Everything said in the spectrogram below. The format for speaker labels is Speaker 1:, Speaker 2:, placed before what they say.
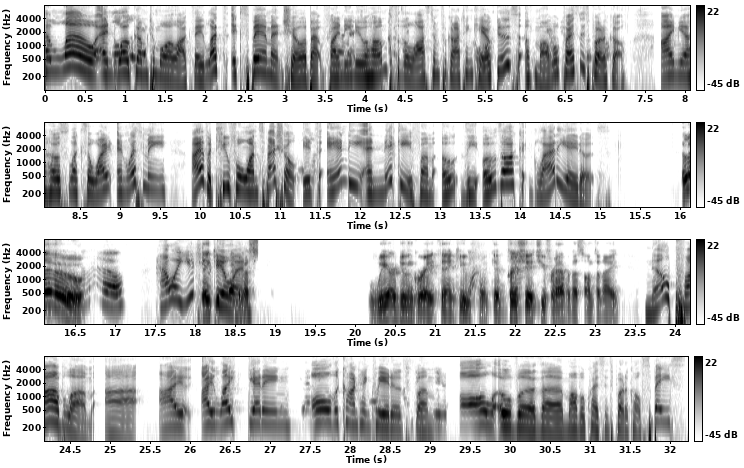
Speaker 1: Hello and welcome to Morlocks, a Let's Experiment show about finding new homes for the lost and forgotten characters of Marvel Crisis Protocol. I'm your host, Lexa White, and with me, I have a two for one special. It's Andy and Nikki from o- the Ozark Gladiators.
Speaker 2: Hello.
Speaker 3: Hello.
Speaker 1: How are you two
Speaker 2: Thank you for having
Speaker 1: doing?
Speaker 2: us. We are doing great. Thank you.
Speaker 3: Yeah,
Speaker 2: Appreciate you for having us on tonight.
Speaker 1: No problem. Uh, I I like getting all the content creators from all over the Marvel Crisis Protocol space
